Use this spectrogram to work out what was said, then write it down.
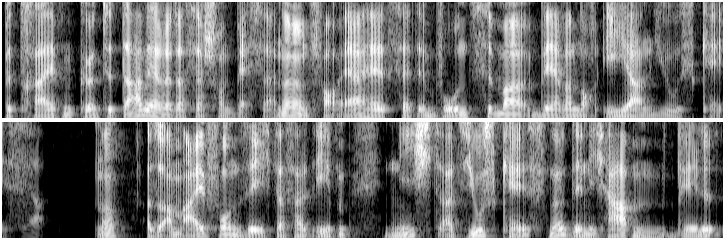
betreiben könnte, da wäre das ja schon besser. Ne? Ein VR-Headset im Wohnzimmer wäre noch eher ein Use Case. Ja. Ne? Also am iPhone sehe ich das halt eben nicht als Use Case, ne, den ich haben will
